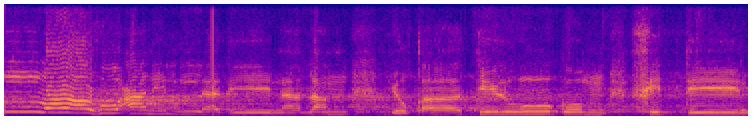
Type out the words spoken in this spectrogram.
الله عن الذين لم يقاتلوكم في الدين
